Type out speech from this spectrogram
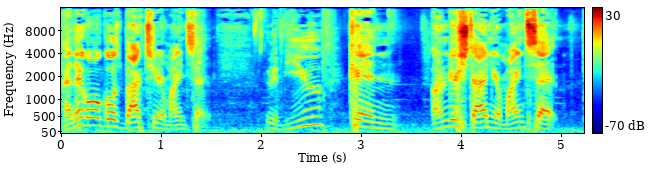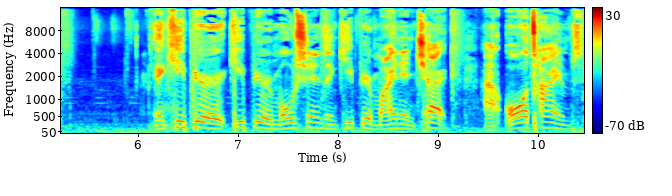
And it all goes back to your mindset. If you can understand your mindset and keep your keep your emotions and keep your mind in check at all times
